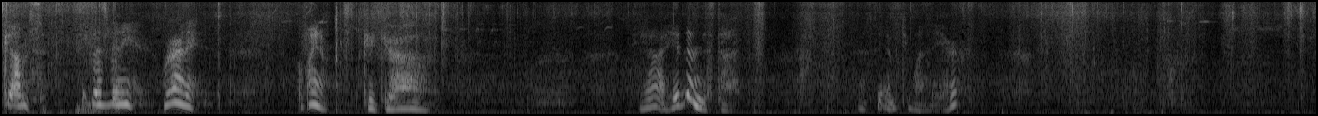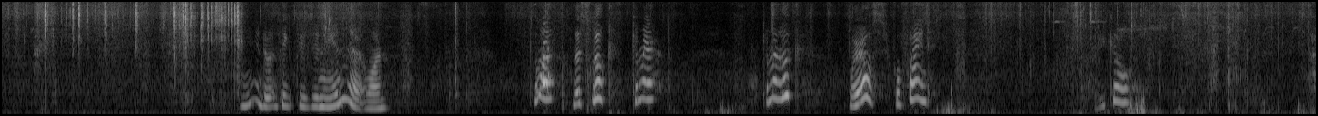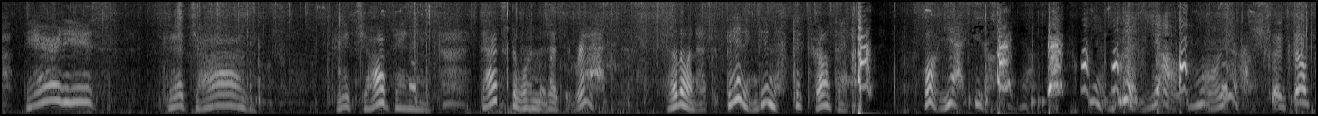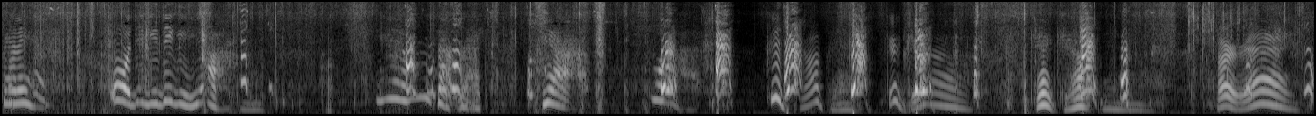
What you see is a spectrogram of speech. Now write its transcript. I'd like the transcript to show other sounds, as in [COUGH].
comes. There goes Penny. Where are they? Go find them. Good girl. Yeah, I hid them this time. That's the empty one there. I don't think there's any in that one. Come on, let's look. Come here. Come on, look. Where else? Go find. There you go. [GASPS] There it is. Good job. Good job, Penny. That's the one that has the rat. The other one had the bedding, didn't it? Good girl, Penny. Oh, yeah, yeah. Yeah, good job. Oh, yeah. Good girl, Penny. Oh, diggy, diggy, yeah. Yeah, where's that rat? Yeah. Good job, Penny. Good girl. Good girl, Penny. All right.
